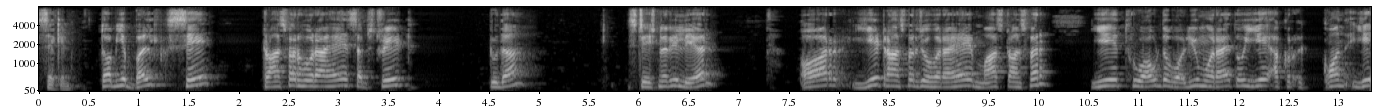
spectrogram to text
सेकेंड तो अब ये बल्क से ट्रांसफ़र हो रहा है substrate to the stationary layer और ये ट्रांसफ़र जो हो रहा है मास ट्रांसफ़र ये थ्रू आउट द वॉल्यूम हो रहा है तो ये कौन, ये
